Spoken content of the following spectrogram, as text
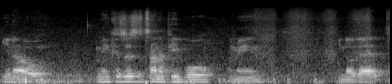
you know, I mean, because there's a ton of people. I mean, you know that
